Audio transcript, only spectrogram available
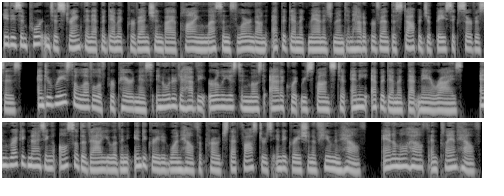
It is important to strengthen epidemic prevention by applying lessons learned on epidemic management and how to prevent the stoppage of basic services, and to raise the level of preparedness in order to have the earliest and most adequate response to any epidemic that may arise, and recognizing also the value of an integrated One Health approach that fosters integration of human health, animal health, and plant health,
